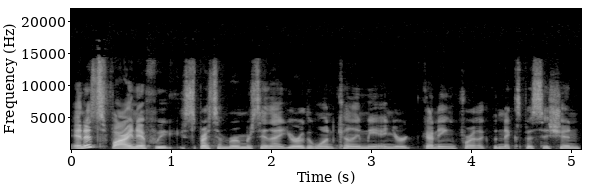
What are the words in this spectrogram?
And it's fine if we spread some rumors saying that you're the one killing me and you're gunning for like the next position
